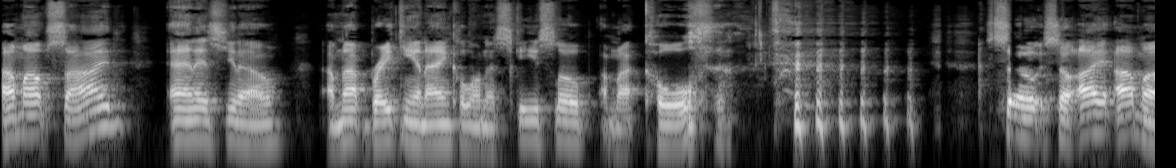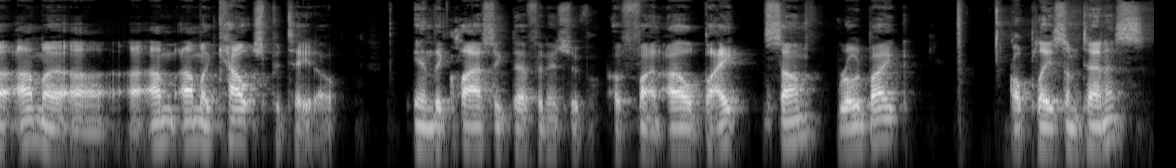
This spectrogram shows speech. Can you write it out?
I'm outside and it's, you know, I'm not breaking an ankle on a ski slope. I'm not cold. so so I I'm a I'm a uh, I'm I'm a couch potato in the classic definition of, of fun. I'll bike some road bike. I'll play some tennis.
